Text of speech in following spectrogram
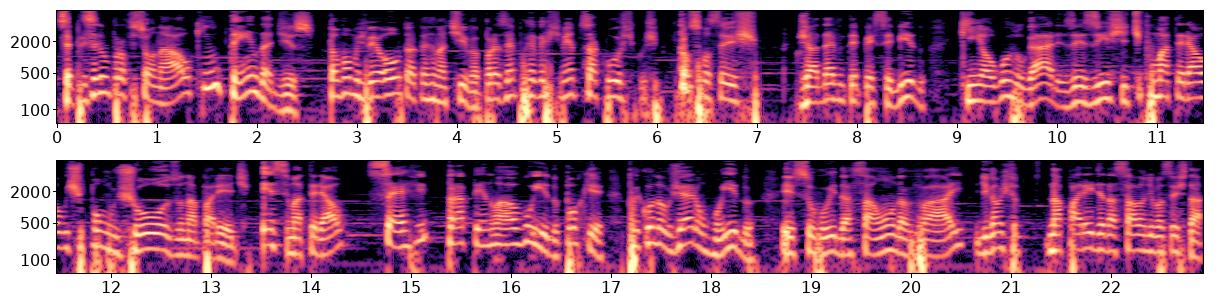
Você precisa de um profissional que entenda disso. Então vamos ver outra alternativa, por exemplo, revestimentos acústicos. Então, se vocês já devem ter percebido que em alguns lugares existe tipo material esponjoso na parede. Esse material serve para atenuar o ruído. Por quê? Porque quando eu gero um ruído, esse ruído, essa onda vai, digamos que na parede da sala onde você está,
